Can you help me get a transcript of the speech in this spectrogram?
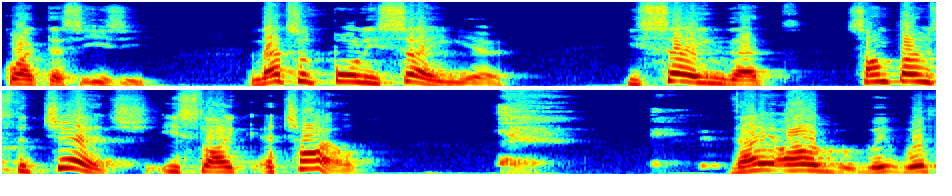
quite as easy. And that's what Paul is saying here. He's saying that sometimes the church is like a child. They are, with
